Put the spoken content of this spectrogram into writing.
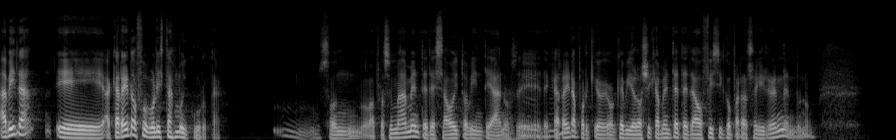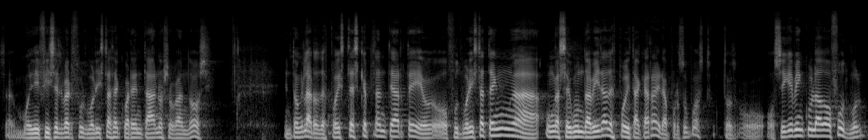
a vida, eh, a carreira do futbolista é moi curta. Son aproximadamente 18 20 anos de, de carreira, porque o que biolóxicamente te dá o físico para seguir rendendo, non? O sea, moi difícil ver futbolistas de 40 anos xogando hoxe. Entón, claro, despois tens que plantearte, o, o futbolista ten unha, unha segunda vida despois da carreira, por suposto. Entón, o, o sigue vinculado ao fútbol,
